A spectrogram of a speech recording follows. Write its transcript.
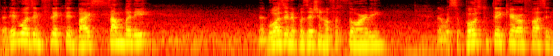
That it was inflicted by somebody that was in a position of authority, that was supposed to take care of us and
